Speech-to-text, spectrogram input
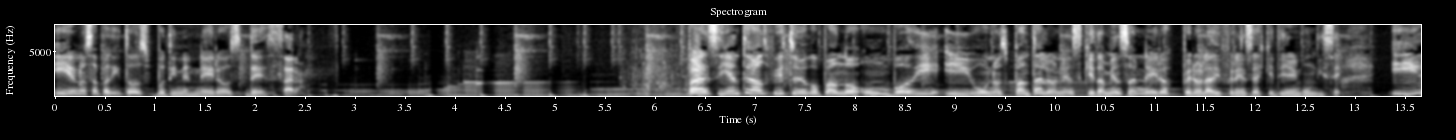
Y unos zapatitos botines negros de Sara. Para el siguiente outfit estoy ocupando un body y unos pantalones que también son negros, pero la diferencia es que tienen un diseño. Y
